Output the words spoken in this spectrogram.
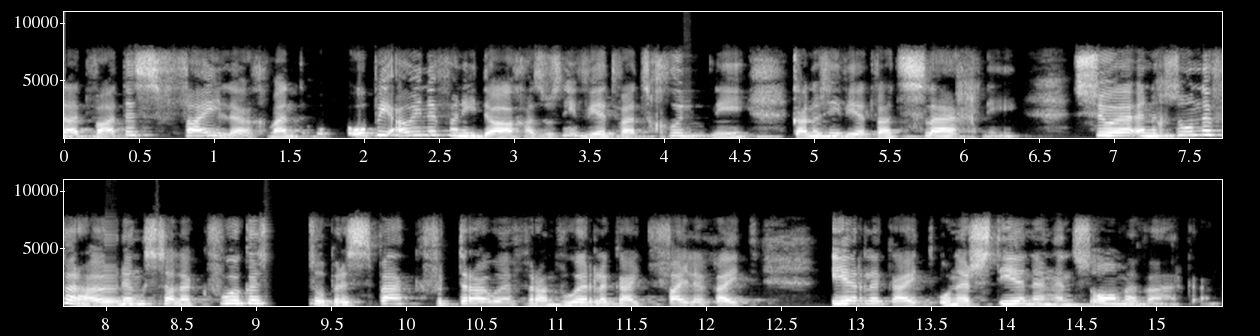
dat wat is veilig want op die ou ende van die dag as ons nie weet wat's goed nie, kan ons nie weet wat sleg nie. So in gesonde verhoudings sal ek fokus op respek, vertroue, verantwoordelikheid, veiligheid, eerlikheid, ondersteuning en samewerking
